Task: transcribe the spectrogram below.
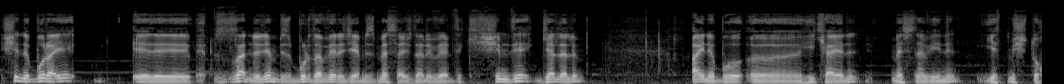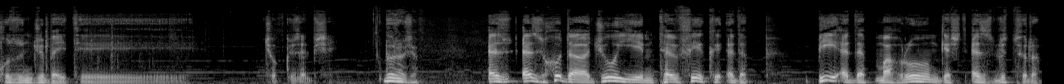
Şimdi burayı e, zannediyorum biz burada vereceğimiz mesajları verdik. Şimdi gelelim aynı bu e, hikayenin Mesnevi'nin 79. beyti. Çok güzel bir şey. Buyurun hocam. Ez, ez huda cuyim tevfik edep. Bi edep mahrum geçt ez lütfü Rab.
